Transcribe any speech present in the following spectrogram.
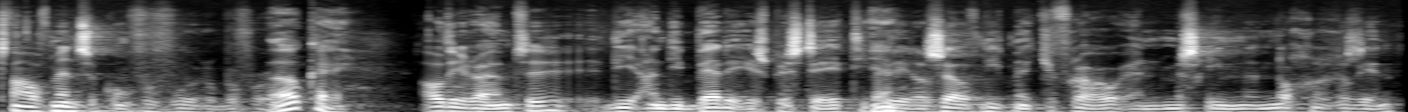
twaalf uh, mensen kon vervoeren bijvoorbeeld. Oké. Okay. Al die ruimte die aan die bedden is besteed, die ja. kun je dan zelf niet met je vrouw en misschien nog een gezin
